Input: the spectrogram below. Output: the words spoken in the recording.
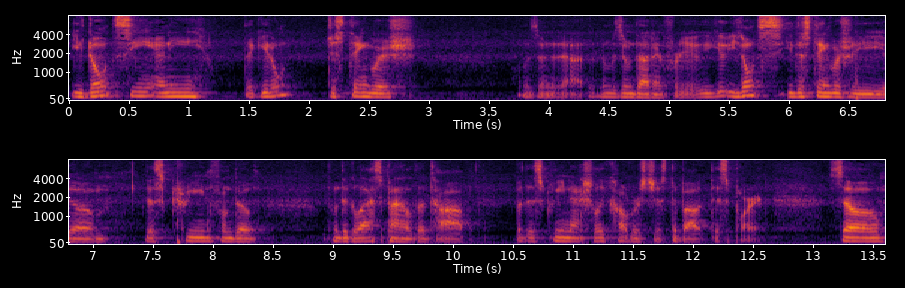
You don't see any, like you don't distinguish, let me zoom that, let me zoom that in for you. You, you don't see, you distinguish the, um, the screen from the, from the glass panel at the top, but the screen actually covers just about this part. So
